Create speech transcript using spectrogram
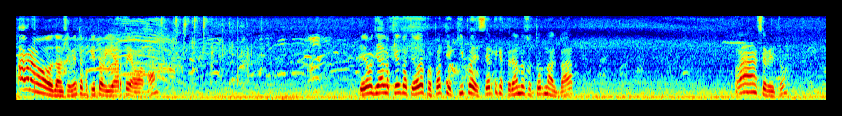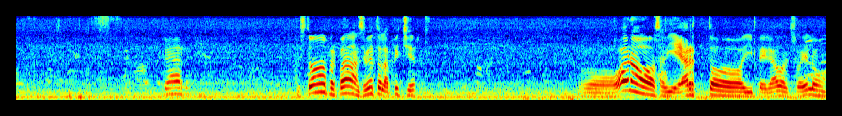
¡Vámonos! Lanzamiento un poquito abierto y abajo. Tenemos ya lo que es bateadora por parte del equipo de Certic esperando su turno al bat. Lanzamiento. Listo, prepara el lanzamiento de la pitcher. ¡Vámonos! Abierto y pegado al suelo.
